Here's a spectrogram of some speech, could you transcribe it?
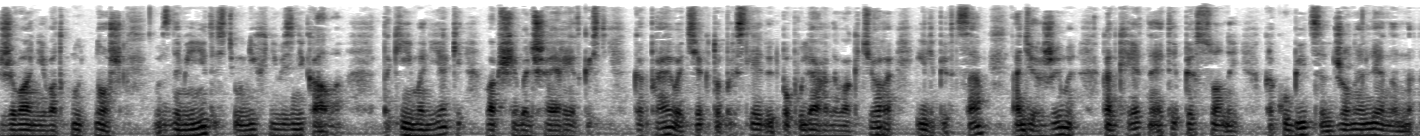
Желание воткнуть нож в знаменитость у них не возникало. Такие маньяки вообще большая редкость. Как правило, те, кто преследует популярного актера или певца, одержимы конкретно этой персоной, как убийца Джона Леннона,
